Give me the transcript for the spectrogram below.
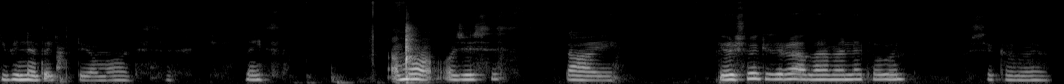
Dibine de gidiyor maalesef ki. Neyse. Ama ojesiz daha iyi. Görüşmek üzere. Allah'a emanet olun. Hoşçakalın.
